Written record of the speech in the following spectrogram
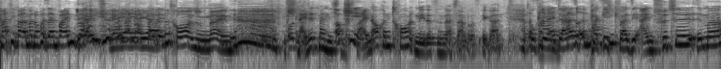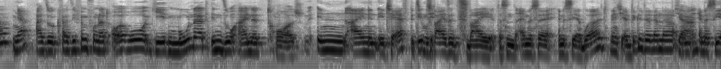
Matti war immer noch bei seinem Wein, glaube ich. Ja, ja, ja, ja. Bei den Tranchen, nein. Schneidet man nicht Okay. ein Schwein auch in Tranchen? Nee, das ist was anderes, egal. Das okay, heißt, und dann also packe ich quasi ein Viertel immer, Ja. also quasi 500 Euro jeden Monat in so eine Tranche. in einen ETF beziehungsweise zwei. Das sind MSCI, MSCI World, wenn ich entwickelte Länder, Ja. und MSCI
